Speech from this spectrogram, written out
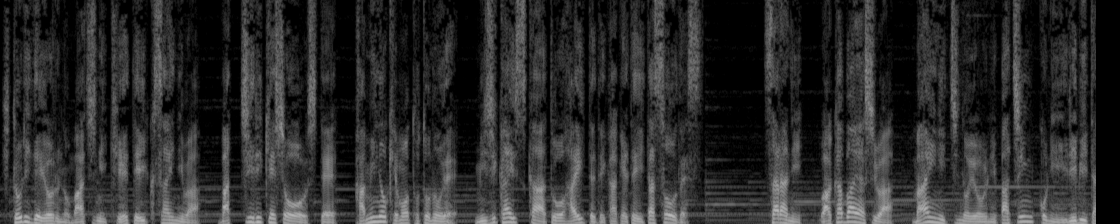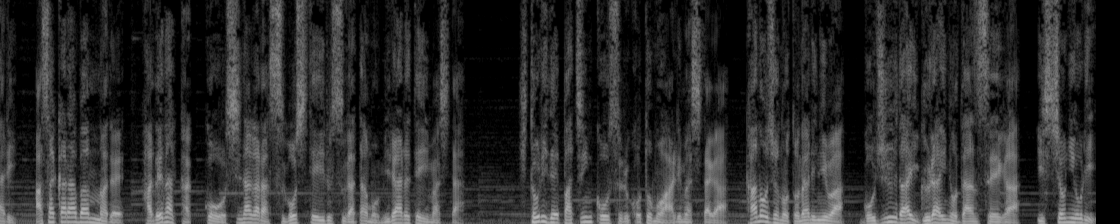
一人で夜の街に消えていく際には、バッチリ化粧をして、髪の毛も整え、短いスカートを履いて出かけていたそうです。さらに、若林は毎日のようにパチンコに入り浸り、朝から晩まで派手な格好をしながら過ごしている姿も見られていました。一人でパチンコをすることもありましたが、彼女の隣には50代ぐらいの男性が一緒におり、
